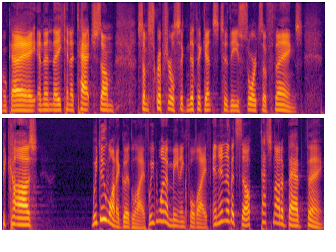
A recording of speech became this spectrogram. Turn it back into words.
okay? And then they can attach some, some scriptural significance to these sorts of things because we do want a good life. We want a meaningful life. And in and of itself, that's not a bad thing.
